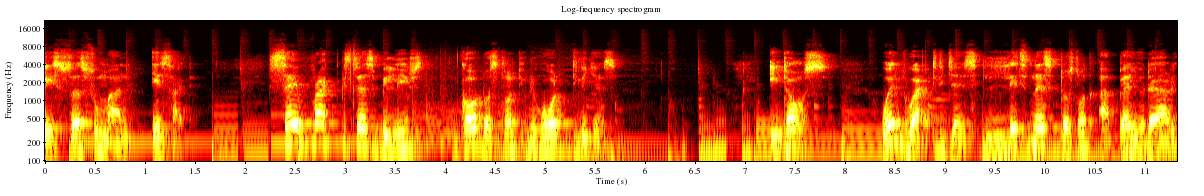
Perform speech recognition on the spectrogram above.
a successful man inside. Several Christians believe God does not reward diligence. It does. When you are diligent, laziness does not appear in your diary.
